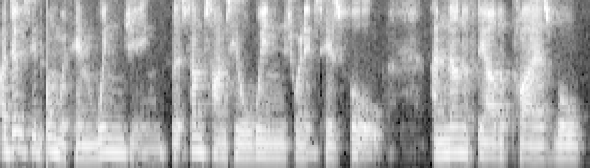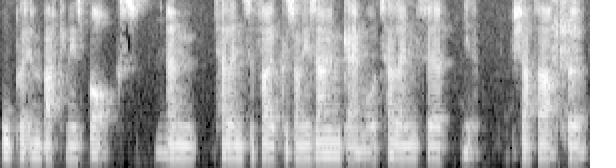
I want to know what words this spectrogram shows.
I don't see the problem with him whinging, but sometimes he'll whinge when it's his fault, and none of the other players will will put him back in his box mm. and tell him to focus on his own game or tell him to you know, shut up, but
